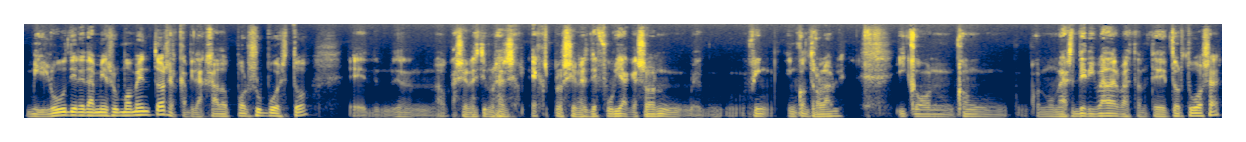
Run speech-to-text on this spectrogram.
Milú tiene también sus momentos, el Capitán Haddock por supuesto, eh, en ocasiones tiene unas explosiones de furia que son, en fin, incontrolables y con, con unas derivadas bastante tortuosas.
